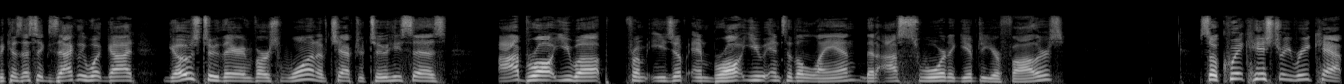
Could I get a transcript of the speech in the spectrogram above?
because that's exactly what God goes to there in verse 1 of chapter 2. He says, I brought you up from Egypt and brought you into the land that I swore to give to your fathers. So, quick history recap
